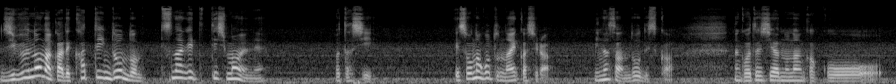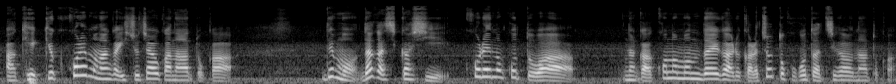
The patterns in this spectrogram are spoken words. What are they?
自分の中で勝手にどんどんつなげていってしまうよね。私。えそんなことないかしら？皆さんどうですか？なんか私あのなんかこうあ結局これもなんか一緒ちゃうかなとかでもだがしかしこれのことはなんかこの問題があるからちょっとこことは違うなとか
